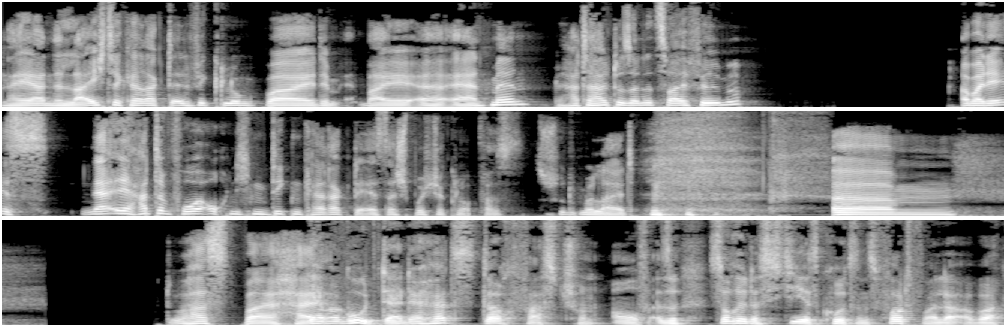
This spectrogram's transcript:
naja, eine leichte Charakterentwicklung bei dem bei äh, Ant-Man. Der hatte halt nur seine zwei Filme. Aber der ist, na, er hatte vorher auch nicht einen dicken Charakter, er ist der Sprücheklopfer. Es tut mir leid. ähm, du hast bei Hulk. Ja, aber gut, da, da hört es doch fast schon auf. Also, sorry, dass ich dir jetzt kurz ins Wort falle, aber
